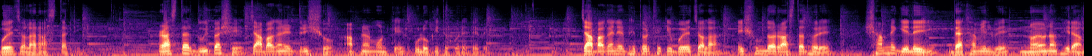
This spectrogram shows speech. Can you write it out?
বয়ে চলা রাস্তাটি। রাস্তার দুই পাশে চা বাগানের দৃশ্য আপনার মনকে পুলকিত করে দেবে। চা বাগানের ভেতর থেকে বয়ে চলা এই সুন্দর রাস্তা ধরে সামনে গেলেই দেখা মিলবে নয়নাভিরাম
